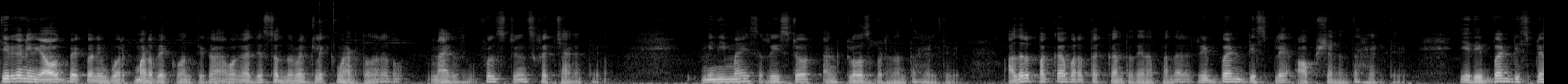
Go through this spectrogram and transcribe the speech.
ತಿರ್ಗಿ ನೀವು ಯಾವಾಗ ಬೇಕೋ ನಿಮ್ಗೆ ವರ್ಕ್ ಮಾಡಬೇಕು ಅಂತೀರ ಆವಾಗ ಜಸ್ಟ್ ಅದ್ರ ಮೇಲೆ ಕ್ಲಿಕ್ ಮಾಡ್ತು ಅಂದರೆ ಅದು ಮ್ಯಾಕ್ಸಿಮಮ್ ಫುಲ್ ಸ್ಕ್ರೀನ್ ಸ್ಕ್ರೆಚ್ ಆಗುತ್ತೆ ಇದು. Minimise restore and close button ಅಂತ ಹೇಳ್ತೀವಿ. ಅದರ ಪಕ್ಕ ಬರತಕ್ಕಂಥದ್ದು ಏನಪ್ಪ ಅಂದರೆ ರಿಬ್ಬನ್ ಡಿಸ್ಪ್ಲೇ ಆಪ್ಷನ್ ಅಂತ ಹೇಳ್ತೀವಿ. ಈ ರಿಬ್ಬನ್ ಡಿಸ್ಪ್ಲೇ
